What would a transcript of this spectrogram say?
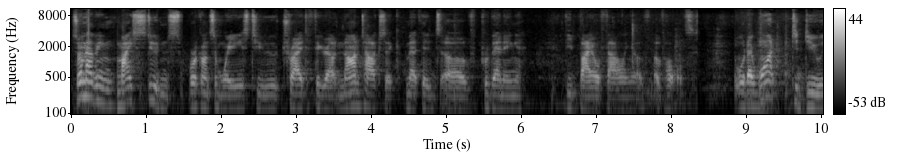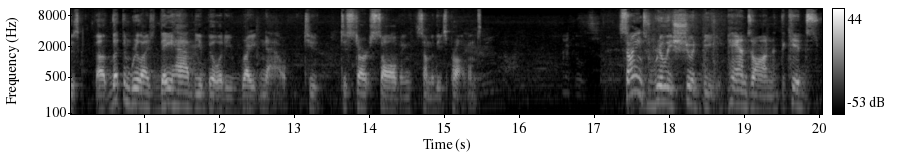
So I'm having my students work on some ways to try to figure out non-toxic methods of preventing the biofouling of, of hulls. What I want to do is uh, let them realize they have the ability right now to to start solving some of these problems. Science really should be hands-on. The kids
